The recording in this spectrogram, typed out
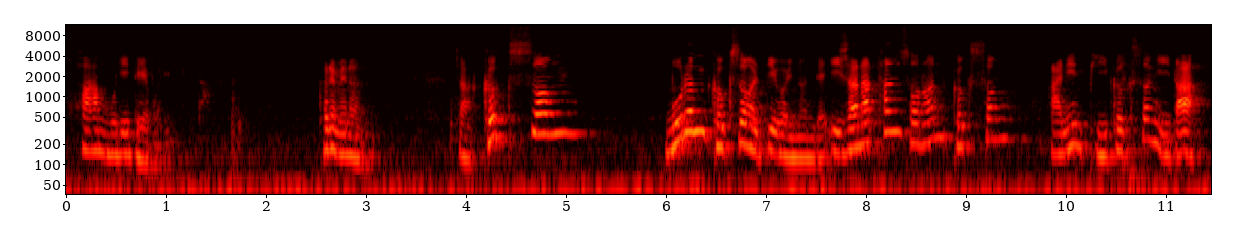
화합물이 되어 버립니다. 그러면은 자, 극성 물은 극성을 띠고 있는데 이산화탄소는 극성 아닌 비극성이다.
